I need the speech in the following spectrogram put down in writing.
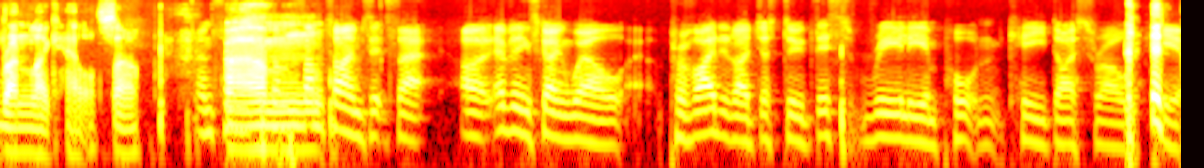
run like hell. So And some, some, Um, sometimes it's that oh, everything's going well, provided I just do this really important key dice roll here.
